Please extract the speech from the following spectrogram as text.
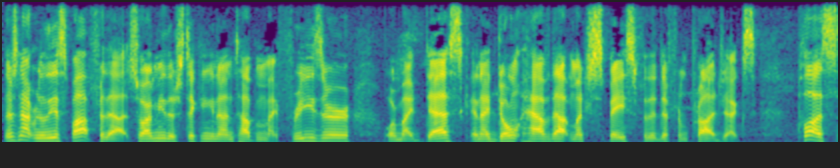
there's not really a spot for that. So I'm either sticking it on top of my freezer or my desk, and I don't have that much space for the different projects. Plus,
